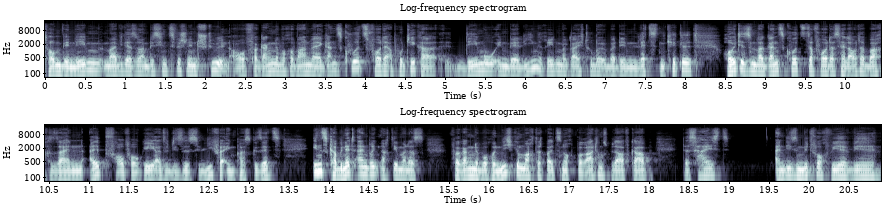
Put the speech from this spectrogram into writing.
Tom, wir nehmen mal wieder so ein bisschen zwischen den Stühlen auf. Vergangene Woche waren wir ja ganz kurz vor der Apotheker-Demo in Berlin. Reden wir gleich drüber über den letzten Kittel. Heute sind wir ganz kurz davor, dass Herr Lauterbach sein Alp-VVG, also dieses Lieferengpassgesetz, ins Kabinett einbringt, nachdem er das vergangene Woche nicht gemacht hat, weil es noch Beratungsbedarf gab. Das heißt, an diesem Mittwoch, wir, wir,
